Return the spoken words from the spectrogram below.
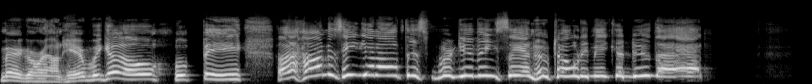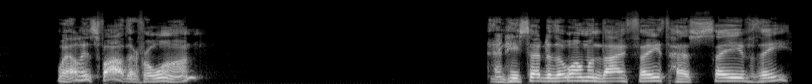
merry-go-round. Here we go. Whoopee. Uh, how does he get off this forgiving sin? Who told him he could do that? Well, his father, for one. And he said to the woman, Thy faith has saved thee.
